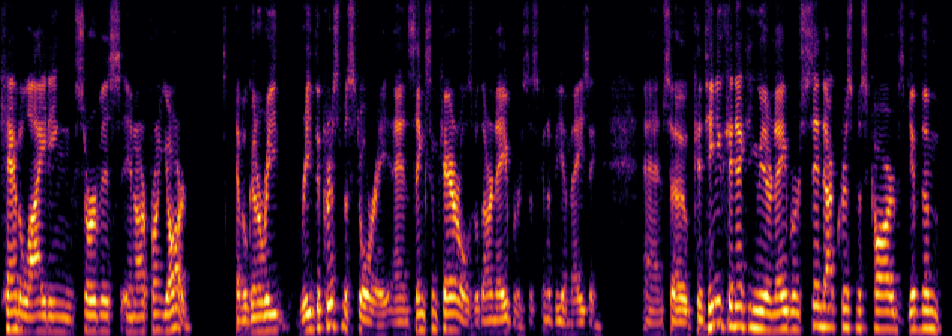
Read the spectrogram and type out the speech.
candle lighting service in our front yard. And we're going to read read the Christmas story and sing some carols with our neighbors. It's going to be amazing. And so continue connecting with your neighbors, send out Christmas cards, give them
